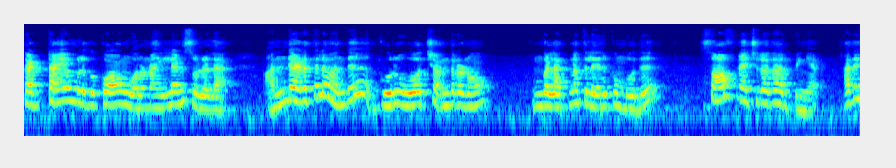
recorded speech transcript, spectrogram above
கட்டாயம் உங்களுக்கு கோபம் வரும். நான் இல்லைன்னு சொல்லலை. அந்த இடத்துல வந்து குருவோ சந்திரனோ உங்கள் லக்னத்தில் இருக்கும்போது சாஃப்ட் நேச்சராக தான் இருப்பீங்க. அதே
